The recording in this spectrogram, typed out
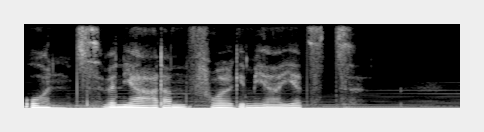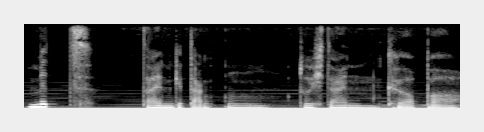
Und wenn ja, dann folge mir jetzt mit deinen Gedanken durch deinen Körper.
